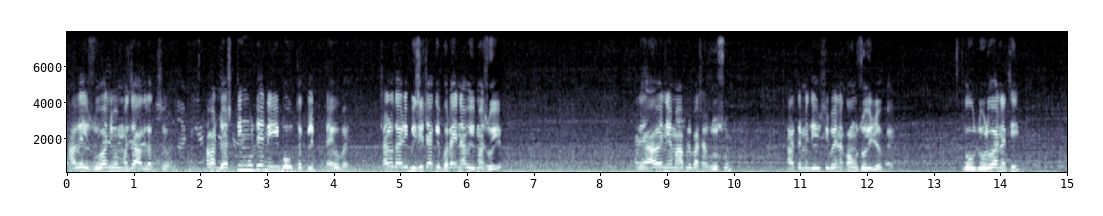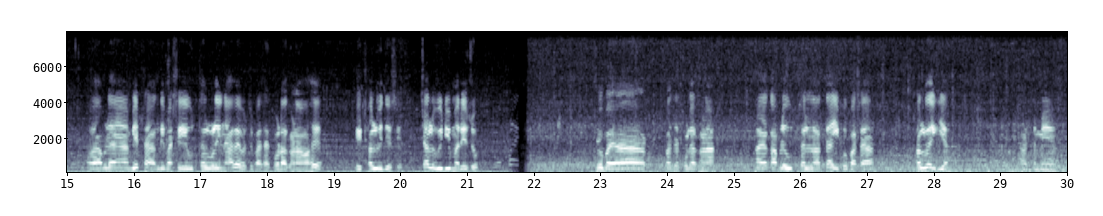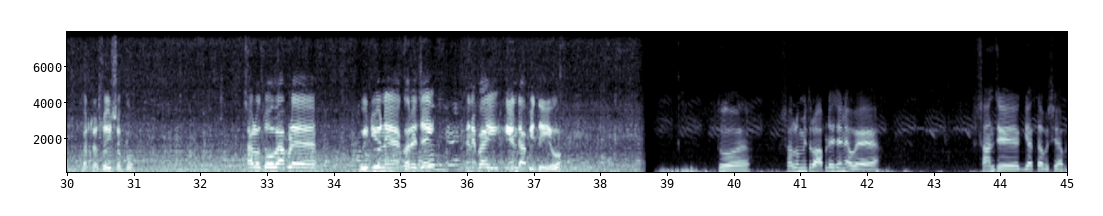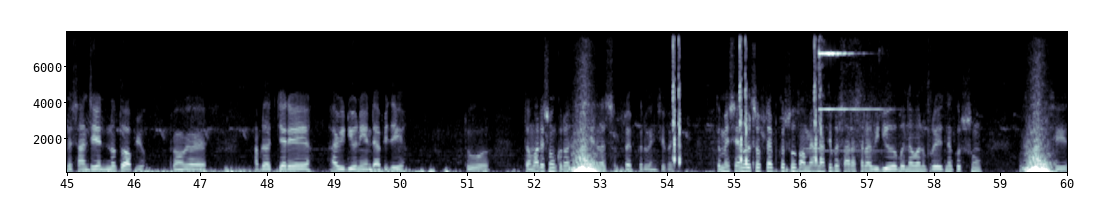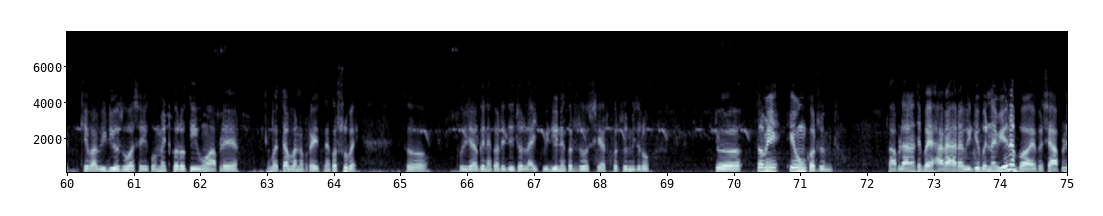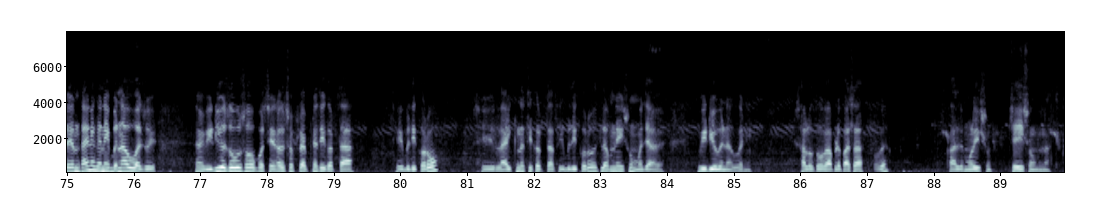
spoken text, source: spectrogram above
હાલે જોવાની મજા અલગ છે આમાં ડસ્ટિંગ ઉડે ને એ બહુ તકલીફ થાય હો ભાઈ. ચાલો તારી બીજી ટાંકી ભરાઈને આવી, એમાં જોઈએ. અરે આવે ને એમાં આપણે પાછા જોશું. આ તમે દેવસીભાઈના ઘઉં જોઈ લો ભાઈ. બહુ દોડવા નથી. હવે આપણે અહીંયા બેઠા આગળ પાછી ઉથલ વળીને આવે, પછી પાછા થોડા ઘણા હે, એ ઠલવી દેશે. ચાલો, વિડીયોમાં રહેજો. જો ભાઈ, આ પાછા થોડા ઘણા, આ એક આપણે ઉથલના હતા એ પાછા ઠલવાઈ ગયા. આ તમે કટર જોઈ શકો. ચાલો, તો હવે આપણે વિડીયોને ઘરે જઈ અને ભાઈ એન્ડ આપી દઈએ તો, ચાલો મિત્રો, આપણે છે ને હવે સાંજે ગયા હતા પછી આપણે સાંજે નહોતો આપ્યો. તો હવે આપણે અત્યારે આ વિડીયોની એન્ડ આપી દઈએ. તો તમારે શું કરવાનું છે? ચેનલ સબસ્ક્રાઈબ કરવાની છે ભાઈ? તમે ચેનલ સબસ્ક્રાઈબ કરશો તો અમે આનાથી પણ સારા સારા વીડિયો બનાવવાનો પ્રયત્ન કરશું. પછી કેવા વીડિયો જોવા છે એ કોમેન્ટ કરો તો હું આપણે બતાવવાનો પ્રયત્ન કરશું ભાઈ. તો ભૂલ્યા વગરને કરી દેજો. લાઇક વિડીયોને કરજો શેર કરજો મિત્રો. તો તમે એવું કરજો મિત્રો. તો આપણે આનાથી ભાઈ સારા સારા વીડિયો બનાવીએ ને ભાઈ. પછી આપણે એમ થાય ને કે નહીં, બનાવવા જોઈએ. તમે વીડિયો જોઉં છો, પણ ચેનલ સબસ્ક્રાઈબ નથી કરતા. એ બધી કરો. પછી લાઈક નથી કરતા, તો એ બધી કરો. એટલે અમને શું મજા આવે વીડિયો બનાવવાની. ચાલો, તો હવે આપણે પાછા હવે કાલે મળીશું. જય સોમનાથ.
